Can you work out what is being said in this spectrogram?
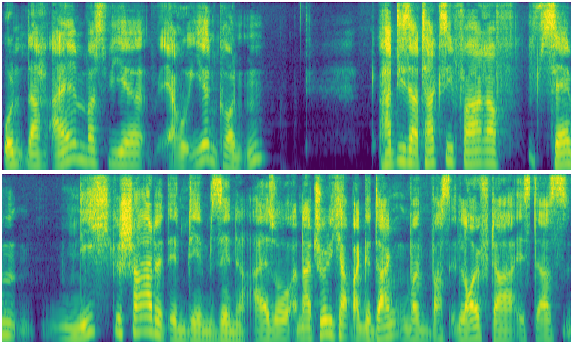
Und nach allem, was wir eruieren konnten, hat dieser Taxifahrer Sam nicht geschadet in dem Sinne. Also natürlich hat man Gedanken, was läuft da? Ist das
